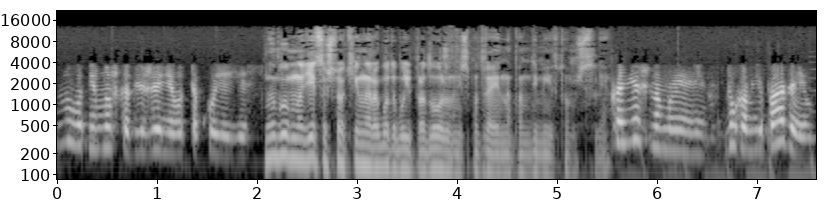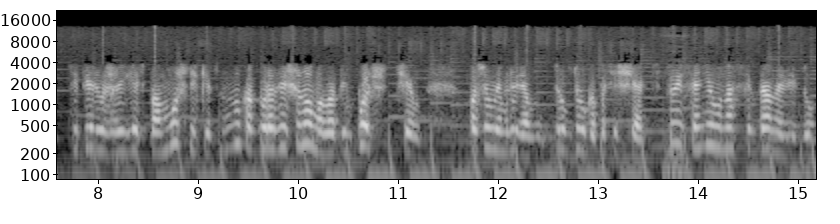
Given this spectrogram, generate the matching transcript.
Ну вот немножко движение вот такое есть. Мы будем надеяться, что активная работа будет продолжена, несмотря и на пандемию в том числе. Конечно, мы духом не падаем. Теперь уже есть помощники. Ну, как бы разрешено молодым больше, чем пожилым людям друг друга посещать. То есть они у нас всегда на виду.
